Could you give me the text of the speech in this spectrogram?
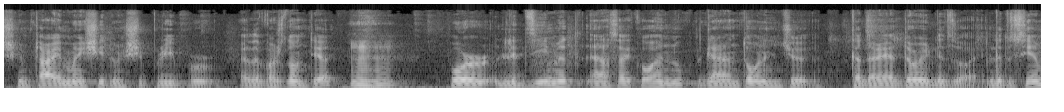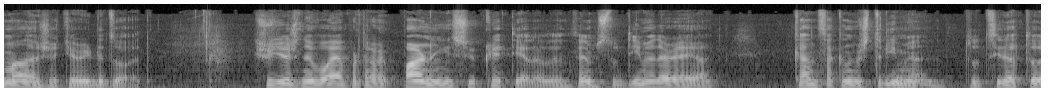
shkrimtari më i shitur në Shqipëri por edhe vazhdon të jetë. Mhm. Mm por leximet e asaj kohe nuk të garantonin që Kadareja do rilexohej. Letërsia e madhe është që rilexohet. Kështu që është nevoja për ta parë në një sy krejt tjetër dhe them studimet e reja kanë ca këndvështrime të cilat të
